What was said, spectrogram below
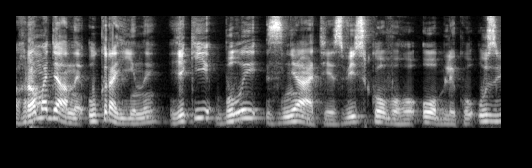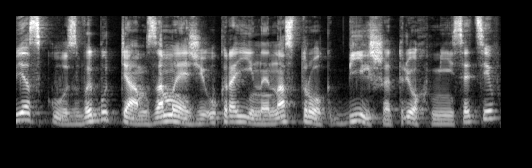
Громадяни України, які були зняті з військового обліку у зв'язку з вибуттям за межі України на строк більше трьох місяців,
